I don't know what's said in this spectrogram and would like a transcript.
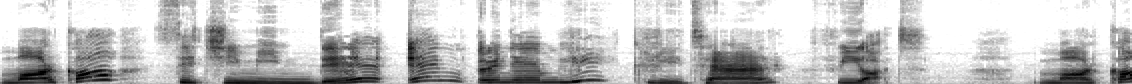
marka seçiminde en önemli kriter fiyat. Marka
